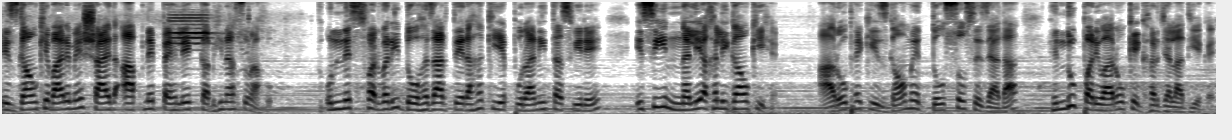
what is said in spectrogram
इस गाँव के बारे में शायद आपने पहले कभी ना सुना हो। 19 फरवरी 2013 की ये पुरानी तस्वीरें इसी नलियाखली गाँव की है। आरोप है कि इस गाँव में 200 से ज़्यादा हिंदू परिवारों के घर जला दिए गए।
